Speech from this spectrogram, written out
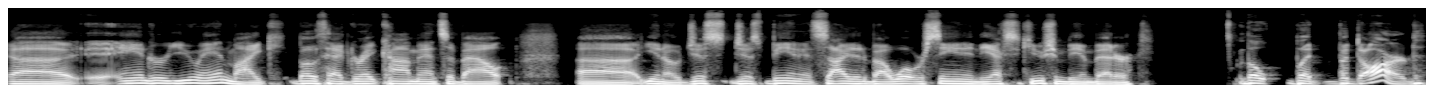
Uh, Andrew, you and Mike both had great comments about, uh, you know, just just being excited about what we're seeing and the execution being better. But but Bedard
